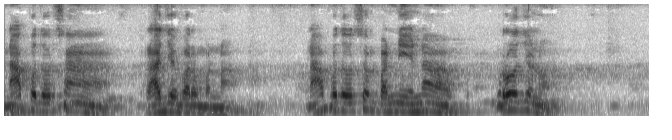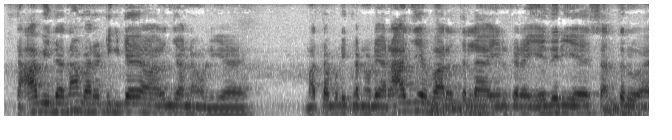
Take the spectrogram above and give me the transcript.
நாற்பது வருஷம் ராஜ்யபாரம் பண்ணான். நாற்பது வருஷம் பண்ணி என்ன புரோஜனம் தாவிதை தான் விரட்டிக்கிட்டே அழிஞ்சானே ஒழிய மற்றபடி தன்னுடைய ராஜ்யபாரத்தில் இருக்கிற எதிரியை சத்துருவை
